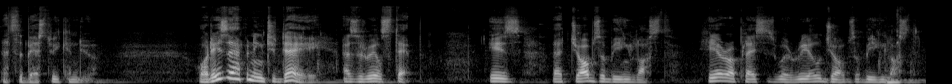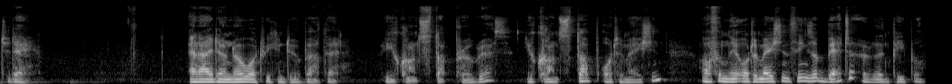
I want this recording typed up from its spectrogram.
That's the best we can do. What is happening today, as a real step, is that jobs are being lost. Here are places where real jobs are being lost today. And I don't know what we can do about that. You can't stop progress. You can't stop automation. Often the automation things are better than people.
